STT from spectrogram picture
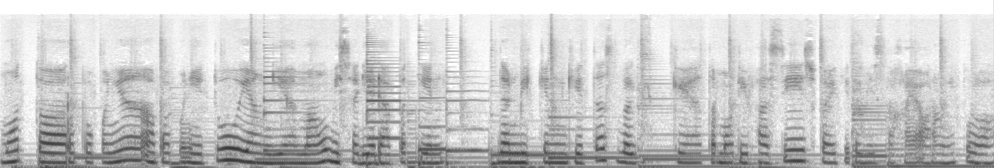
motor pokoknya apa pun itu yang dia mau bisa dia dapetin. Dan bikin kita sebagai kayak termotivasi supaya kita bisa kayak orang itu loh.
